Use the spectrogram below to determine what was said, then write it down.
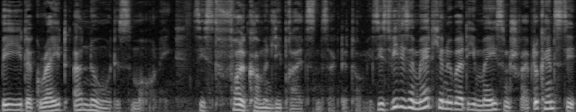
be the great Arnaud this morning. Sie ist vollkommen liebreizend, sagte Tommy. Sie ist wie diese Mädchen, über die Mason schreibt. Du kennst sie.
